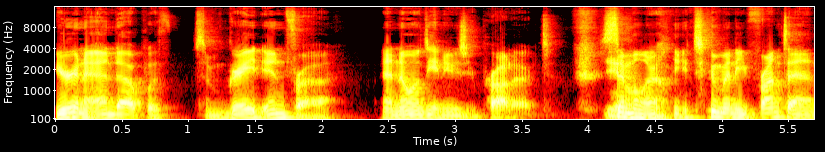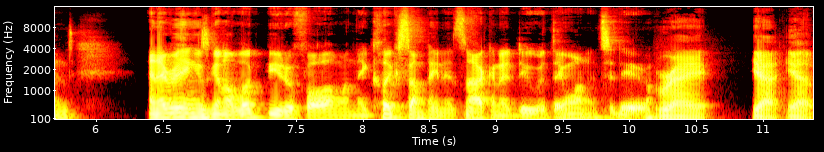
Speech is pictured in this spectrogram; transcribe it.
you're going to end up with some great infra and no one's going to use your product yeah. similarly too many front end and everything is going to look beautiful. And when they click something, it's not going to do what they want it to do. Right. Yeah. Yeah.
